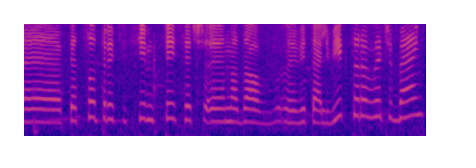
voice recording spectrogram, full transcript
Е, 537 тисяч е, надав е, Віталій Вікторович Бень.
